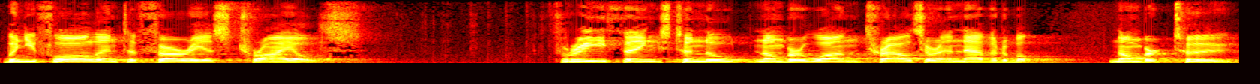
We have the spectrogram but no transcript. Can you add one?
when you fall into various trials. Three things to note. Number one, trials are inevitable. Number two,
